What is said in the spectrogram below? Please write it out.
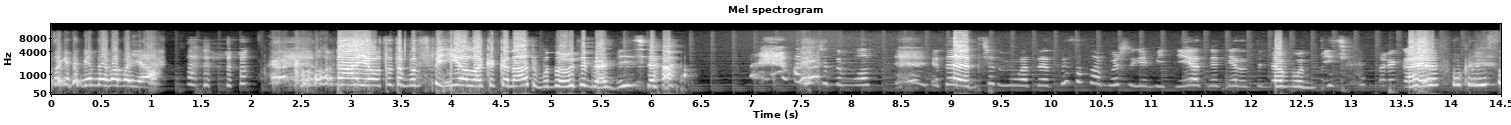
итоге это бедная баба я. Да, я вот это вот съела, как она, буду у тебя бить. А думала, это, что думала, ты, ты сама будешь ее бить? Нет, нет, нет, тебя будут бить, дорогая. Фу, крыса.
